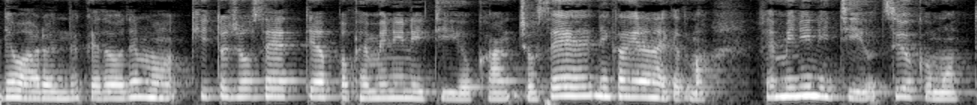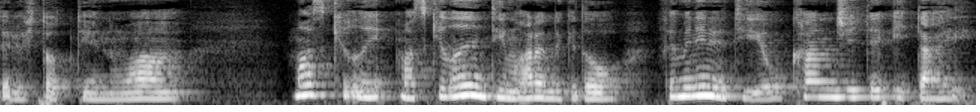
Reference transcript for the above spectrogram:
ではあるんだけど、でもきっと女性ってやっぱフェミニティをかん、女性に限らないけど、まあ、femininity を強く持ってる人っていうのは、 masculi、masculinity もあるんだけど、 femininity を感じていたい。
